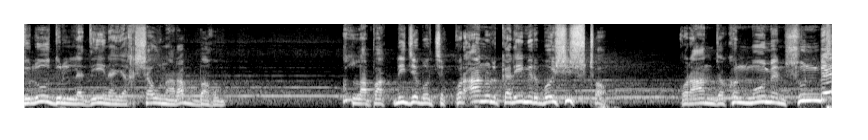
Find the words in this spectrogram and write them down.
জুলুদুল্লাযীনা ইয়াখশাউনা রাব্বাহুম। আল্লাহ পাক নিজে বলছে, কোরআনুল করিমের বৈশিষ্ট্য, কোরআন যখন মোমেন শুনবে,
